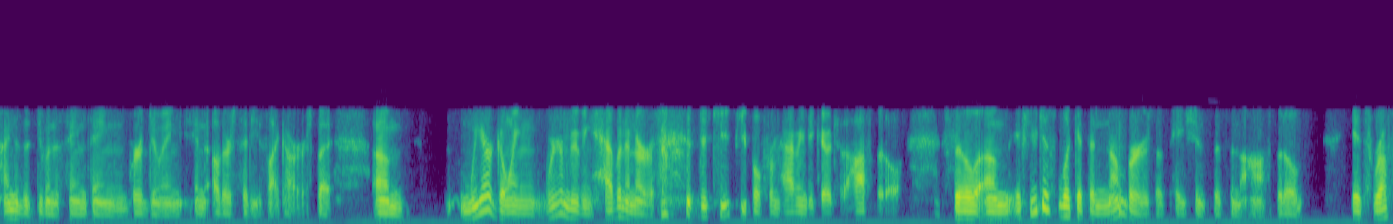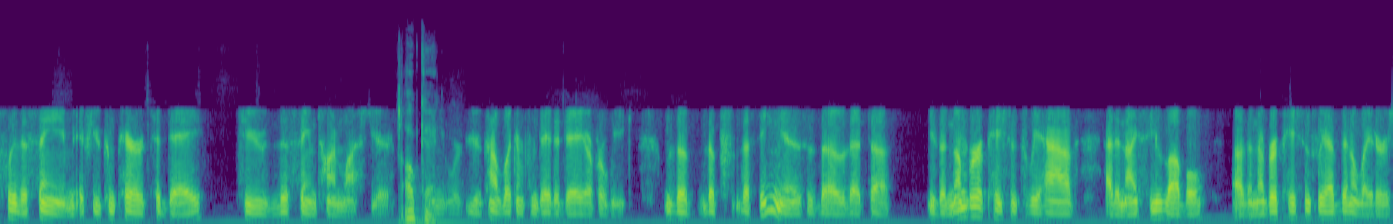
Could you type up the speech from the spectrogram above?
kind of doing the same thing we're doing in other cities like ours, but um, we are going, we are moving heaven and earth to keep people from having to go to the hospital. So um, if you just look at the numbers of patients that's in the hospital, it's roughly the same if you compare today to this same time last year. Okay. And you're, you're kind of looking from day to day over week. The the the thing is, is though that uh, the number of patients we have at an ICU level, uh, the number of patients we have ventilators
